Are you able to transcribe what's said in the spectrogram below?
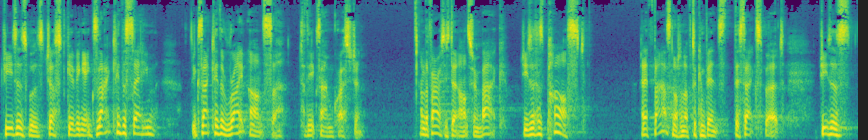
Jesus was just giving exactly the same, exactly the right answer to the exam question. And the Pharisees don't answer him back. Jesus has passed. And if that's not enough to convince this expert, Jesus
